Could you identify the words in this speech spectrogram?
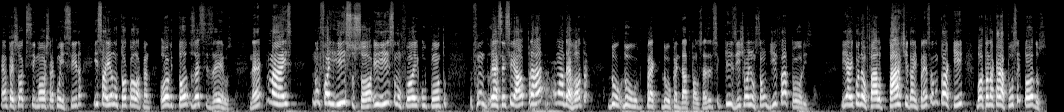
é uma pessoa que se mostra conhecida, isso aí eu não estou colocando. Houve todos esses erros, né? Mas não foi isso só, e isso não foi o ponto essencial para uma derrota do, do, do candidato Paulo César. Disse que existe uma junção de fatores. E aí, quando eu falo parte da imprensa, eu não estou aqui botando a carapuça em todos.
